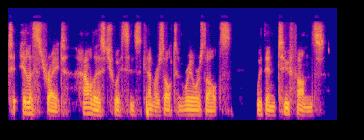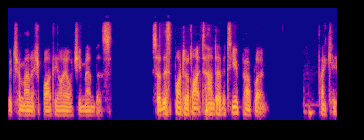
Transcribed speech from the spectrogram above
to illustrate how those choices can result in real results within two funds which are managed by the ILG members. So at this point, I'd like to hand over to you, Pablo. Thank you.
